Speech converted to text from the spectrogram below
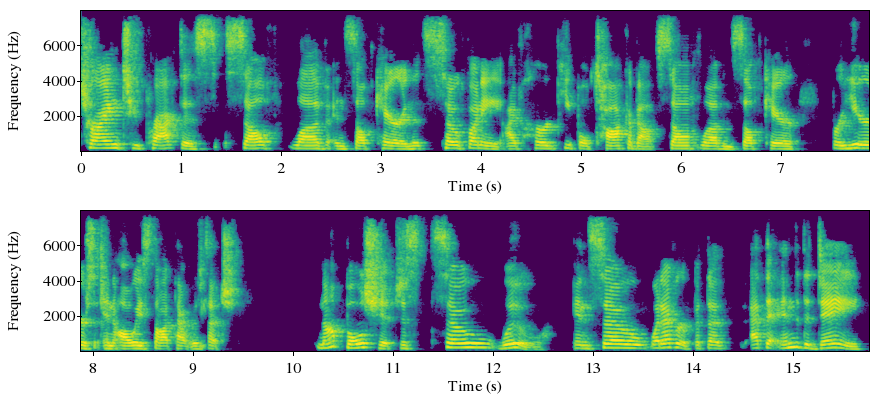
trying to practice self love and self care. And it's so funny. I've heard people talk about self love and self care for years and always thought that was such not bullshit, just so woo. And so whatever, but the at the end of the day,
